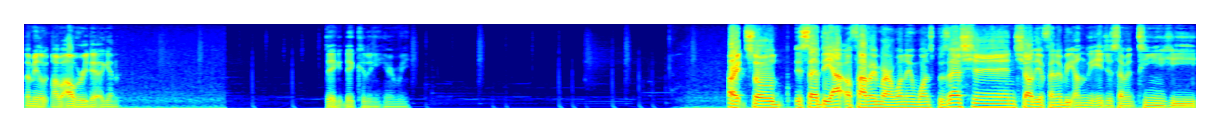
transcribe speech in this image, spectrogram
let me. I'll, I'll read it again. They they couldn't hear me. All right, so it said the act of having marijuana in one's possession shall the offender be under the age of 17, he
